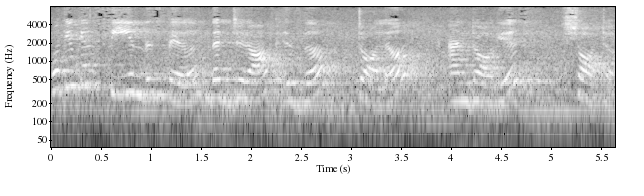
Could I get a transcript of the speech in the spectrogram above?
What you can see in this pair that giraffe is the taller and dog is shorter.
